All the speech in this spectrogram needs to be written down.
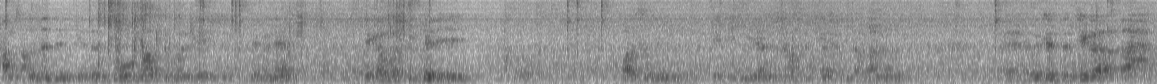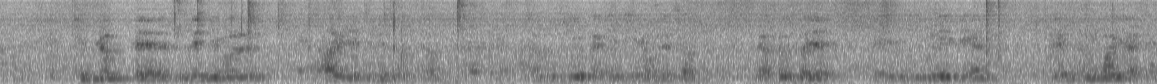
감사합니다. 선생님께서 좋은 말씀을 해주셨기 때문에 제가 뭐 특별히 뭐 말씀을 드리기 위한 점이었습니다만은 어쨌든 제가 아, 김병태 선생님을 알게 되면서부터 참 지금까지 지내오면서 제가 평소에 예, 이분에 대한 그런 영광이라든지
